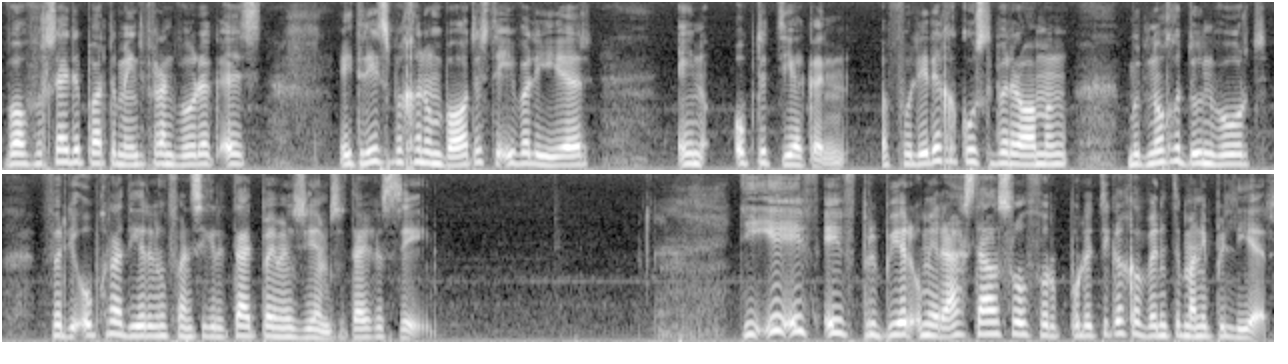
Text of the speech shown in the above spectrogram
waarvoor sy departement verantwoordelik is, het reeds begin om bates te evalueer en op te teken. Een volledige kosteberaming moet nog gedoen word vir die opgradering van sekuriteit by museums, het hy gesê. Die EFF probeer om die rechtstelsel vir politieke gewin te manipuleer,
